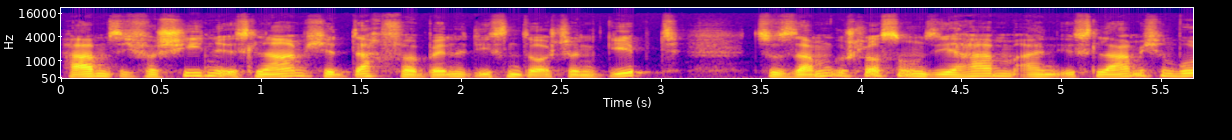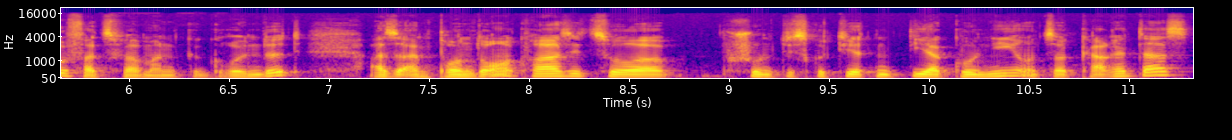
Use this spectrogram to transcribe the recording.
haben sich verschiedene islamische Dachverbände, die es in Deutschland gibt, zusammengeschlossen und sie haben einen islamischen Wohlfahrtsverband gegründet, also ein Pendant quasi zur schon diskutierten Diakonie und zur Caritas.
